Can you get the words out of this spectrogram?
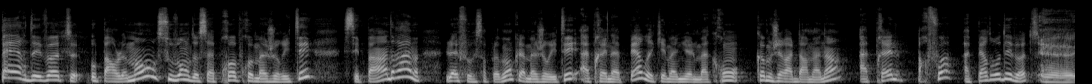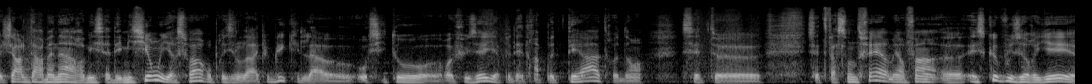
perd des votes au Parlement, souvent de sa propre majorité, c'est pas un drame. Là, il faut simplement que la majorité apprenne à perdre et qu'Emmanuel Macron, comme Gérald Darmanin, apprennent parfois à perdre des votes. Euh, Gérald Darmanin a remis sa démission hier soir au président de la République. Il l'a aussitôt refusé. Il y a peut-être un peu de théâtre dans cette, euh, cette façon de faire. Mais enfin, euh, est-ce que vous auriez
